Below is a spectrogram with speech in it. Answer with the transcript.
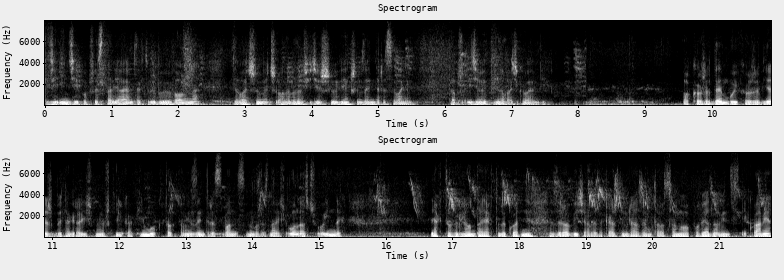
gdzie indziej, poprzestawiałem te, które były wolne. Zobaczymy, czy one będą się cieszyły większym zainteresowaniem. Dobrze, idziemy pilnować gołębi. O korze dębu i korze wierzby nagraliśmy już kilka filmów. Kto tam jest zainteresowany, sobie może znaleźć u nas czy u innych. Jak to wygląda, jak to dokładnie zrobić, ale za każdym razem to samo opowiadam, więc nie kłamię.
